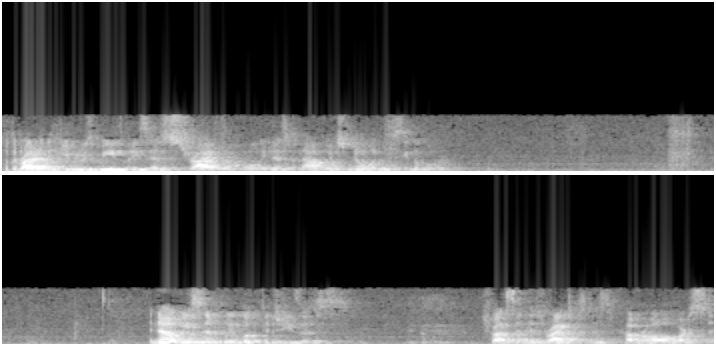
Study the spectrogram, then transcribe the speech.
That's what the writer of the Hebrews means when he says, strive for holiness without which no one will see the Lord. And now we simply look to Jesus, trust in his righteousness to cover all of our sin.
